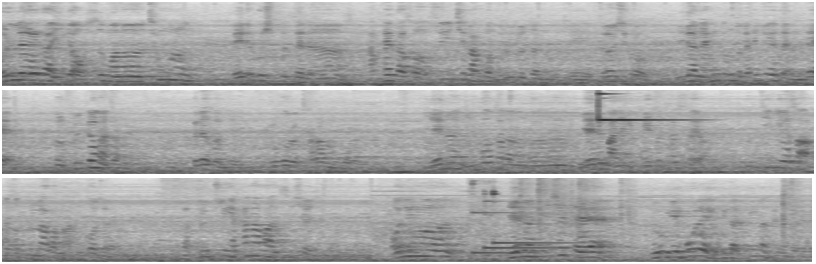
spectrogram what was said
원래가 이게 없으면은 창문을 내리고 싶을 때는 앞에 가서 스위치를 한번 누르든지 그런 식으로 일련의 행동들을 해줘야 되는데 그건 불편하잖아요. 그래서 이제 요거를 달아놓은 거거든요. 얘는 인버터라는 거는 얘를 만약에 뒤에서 켰어요. TV에서 앞에서 끌라고 하면 안 꺼져요. 둘 중에 하나만 쓰셔야 돼요. 어닝은 얘는 끼실 때 여기 홀에 여기다 끼면 되는 거예요.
